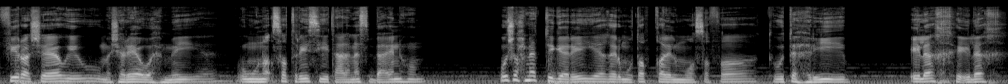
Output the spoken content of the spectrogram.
في رشاوي ومشاريع وهمية ومناقصات ريسيت على ناس بعينهم وشحنات تجارية غير مطابقة للمواصفات وتهريب. إلخ إلخ.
